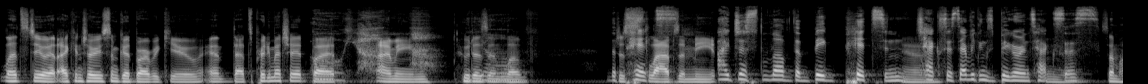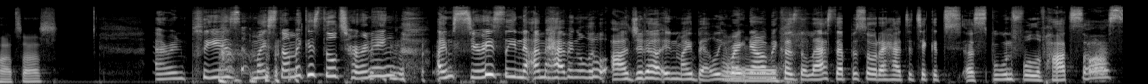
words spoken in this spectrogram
Let's do it. I can show you some good barbecue, and that's pretty much it. But Oh, yeah. I mean, who doesn't love The just pits. slabs of meat? I just love the big pits in Yeah. Texas. Everything's bigger in Texas. some hot sauce. Aaron, please. My stomach is still turning. I'm seriously, I'm having a little agita in my belly right now Oh. because the last episode I had to take a, t- a spoonful of hot sauce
